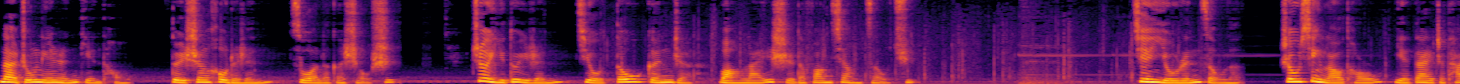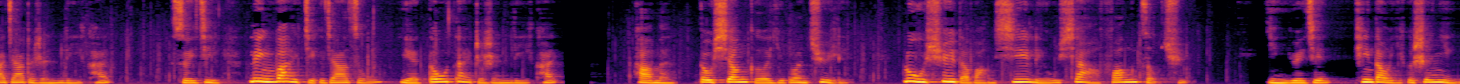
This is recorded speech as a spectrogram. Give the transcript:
那中年人点头，对身后的人做了个手势，这一队人就都跟着往来时的方向走去。见有人走了，周姓老头也带着他家的人离开，随即另外几个家族也都带着人离开，他们都相隔一段距离，陆续的往溪流下方走去。隐约间听到一个声音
